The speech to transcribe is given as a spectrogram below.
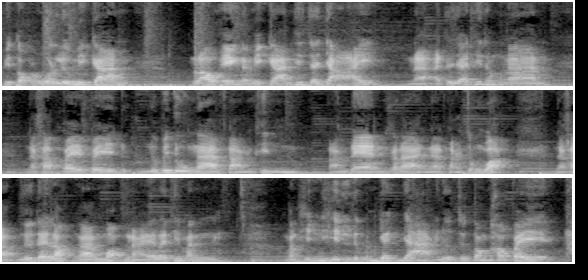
วิตกกังวลหรือมีการเราเองเนี่ยมีการที่จะย้ายนะอาจจะย้ายที่ทำงานนะครับไปไปหรือไปดูงานต่างถิ่น ต่างแดนก็ได้นะต่างจังหวัดนะครับหรือได้รับงานมอบหมายอะไรที่มันมันหินหินหรือมันยากยากๆหรือจะต้องเข้าไปท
